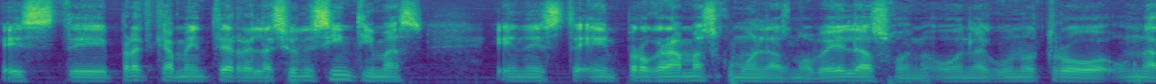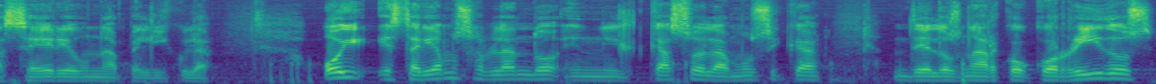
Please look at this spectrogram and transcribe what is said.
este, prácticamente relaciones íntimas en, este, en programas como en las novelas o en, o en algún otro, una serie, una película. Hoy estaríamos hablando en el caso de la música de los narcocorridos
